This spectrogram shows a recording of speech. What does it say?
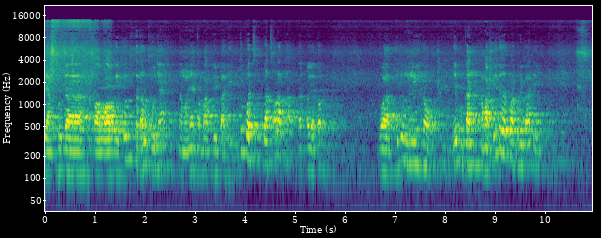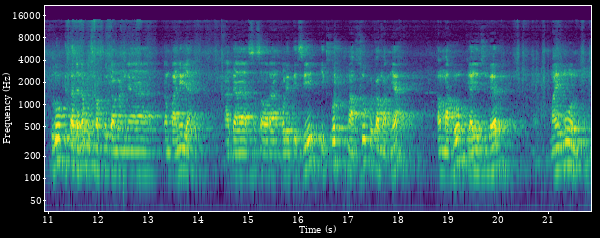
yang sudah waro itu selalu punya namanya kamar pribadi. Itu buat buat sholat, oh ya toh Wah, itu mihrab. Dia bukan kamar itu kamar pribadi. Dulu kita dengar waktu zamannya kampanye ya, ada seseorang politisi ikut masuk ke kamarnya almarhum Yai Zubair Maimun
